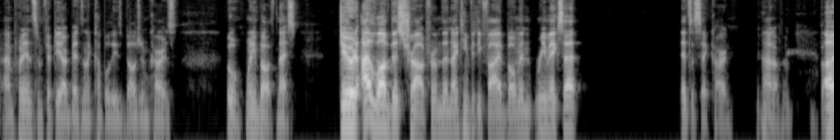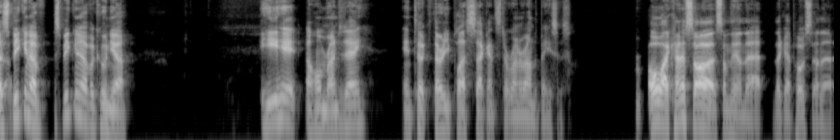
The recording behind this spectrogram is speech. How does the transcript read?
I'm putting in some 50 yard bids on a couple of these Belgium cards. Ooh, winning both. Nice. Dude, I love this trout from the 1955 Bowman remake set. It's a sick card. I don't know if Uh, speaking of speaking of Acuna, he hit a home run today and took 30 plus seconds to run around the bases. Oh, I kind of saw something on that. Like I posted on that.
